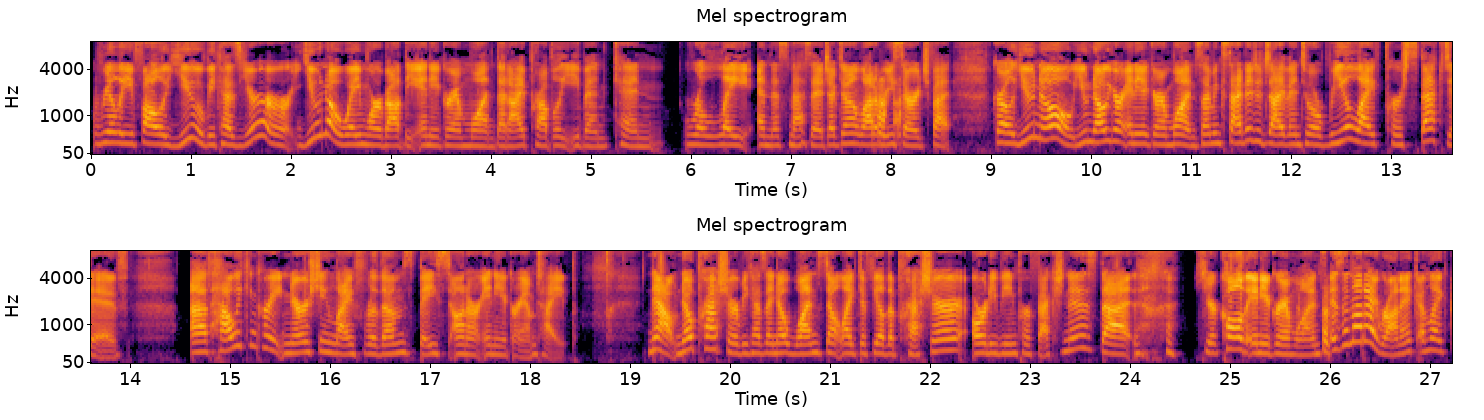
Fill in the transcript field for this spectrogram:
really follow you because you're you know way more about the Enneagram 1 than I probably even can relate in this message. I've done a lot of research, but girl, you know, you know your Enneagram 1. So I'm excited to dive into a real life perspective of how we can create nourishing life rhythms based on our Enneagram type. Now, no pressure because I know ones don't like to feel the pressure already being perfectionists that you're called Enneagram ones. Isn't that ironic? I'm like,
